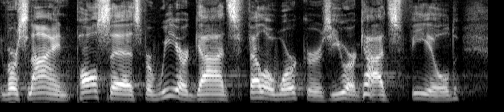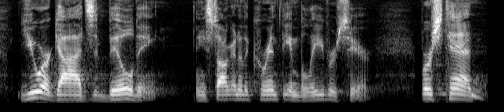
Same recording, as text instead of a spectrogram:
in verse 9, Paul says, For we are God's fellow workers, you are God's field, you are God's building. And he's talking to the Corinthian believers here. Verse 10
